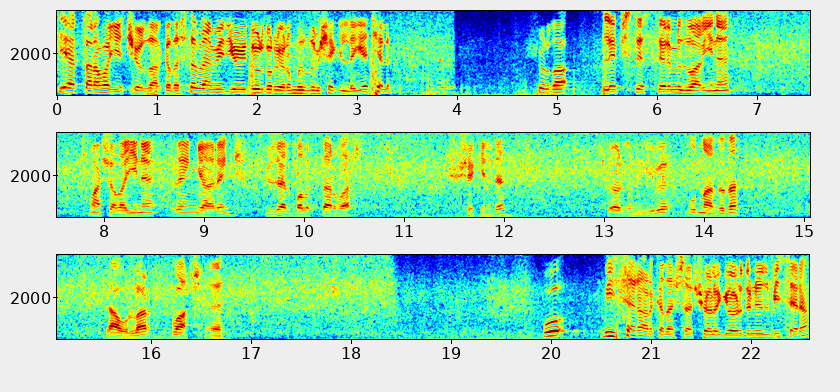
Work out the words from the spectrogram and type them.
Diğer tarafa geçiyoruz arkadaşlar. Ben videoyu durduruyorum. Hızlı bir şekilde geçelim. Şurada lepisteslerimiz var yine. Maşallah yine rengarenk güzel balıklar var. Şu şekilde. Gördüğünüz gibi bunlarda da yavrular var. Evet. Bu bir sera arkadaşlar. Şöyle gördüğünüz bir sera.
